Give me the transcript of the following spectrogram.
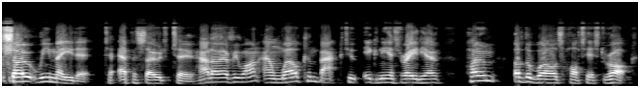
So we made it to episode two. Hello, everyone, and welcome back to Igneous Radio, home of the world's hottest rock.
